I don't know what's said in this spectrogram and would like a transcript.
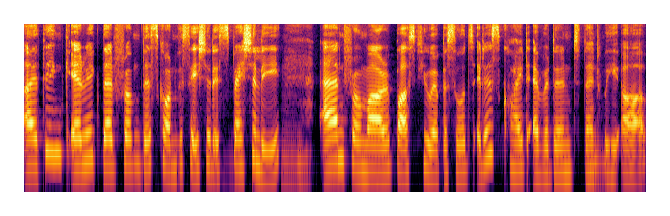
I think, Eric, that from this conversation, mm. especially, mm. and from our past few episodes, it is quite evident that mm. we are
